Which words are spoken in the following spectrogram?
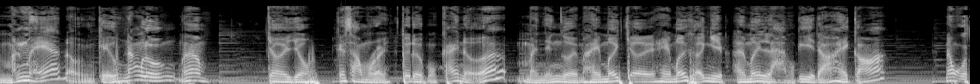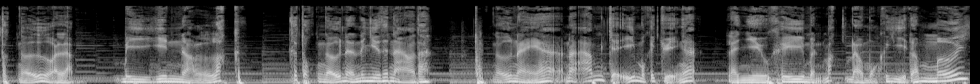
mạnh mẽ đồ kiểu năng lượng phải không? Chơi vô. Cái xong rồi tôi được một cái nữa mà những người mà hay mới chơi hay mới khởi nghiệp hay mới làm cái gì đó hay có. Nó một thuật ngữ gọi là beginner luck. Cái thuật ngữ này nó như thế nào ta? Thuật ngữ này á nó ám chỉ một cái chuyện á là nhiều khi mình bắt đầu một cái gì đó mới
